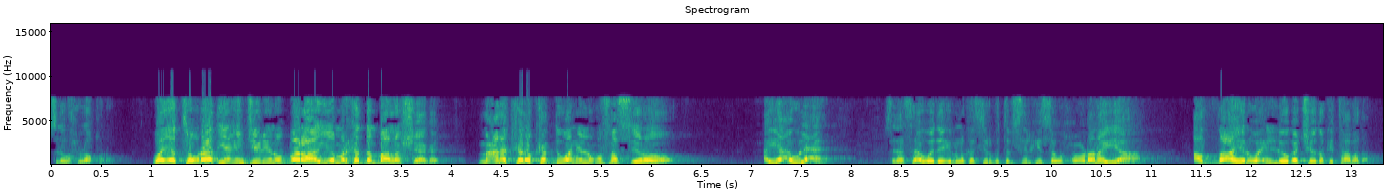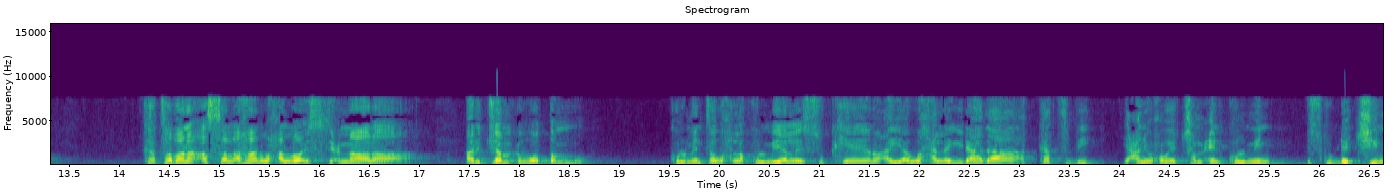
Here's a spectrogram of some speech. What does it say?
sida wax loo qoro. Waayo tawraad iyo injiil inuu baraayo marka dambaa la sheegay macno kaleo ka duwan in lagu fasiro ayaa awle ah sidaas aawoodee ibnu kasiirku tafsiirkiisa wuxuu odhanayaa aldaahir waa in looga jeedo kitaabada. Katabana asal ahaan waxaa loo isticmaalaa aljamcu waadammu kulminta wax la kulmiye laysu keeno ayaa waxaa la yidhaahdaa katbi. Yani waxa weye jamcin kulmin isku dhejin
